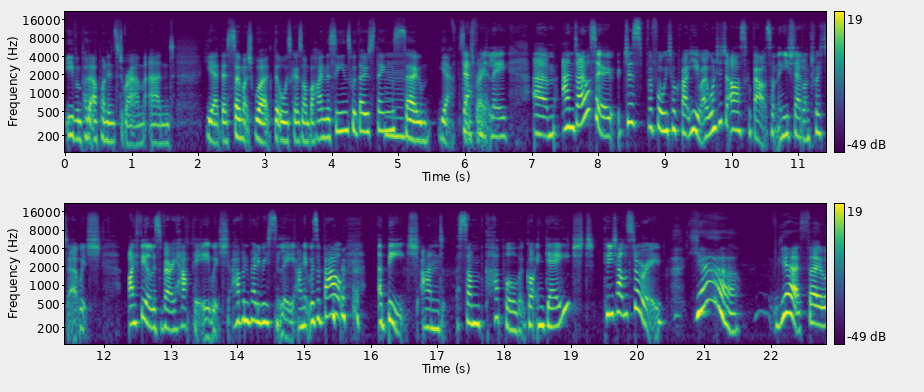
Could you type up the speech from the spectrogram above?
even put it up on Instagram and. Yeah, there's so much work that always goes on behind the scenes with those things. So yeah. Definitely. Um, and I also, just before we talk about you, I wanted to ask about something you shared on Twitter, which I feel is very happy, which happened very recently. And it was about a beach and some couple that got engaged. Can you tell the story? Yeah. Yeah, so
